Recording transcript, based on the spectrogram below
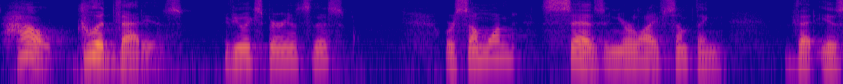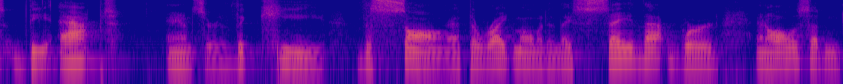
How good that is. Have you experienced this? Where someone says in your life something that is the apt answer, the key, the song at the right moment, and they say that word, and all of a sudden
